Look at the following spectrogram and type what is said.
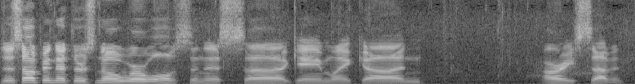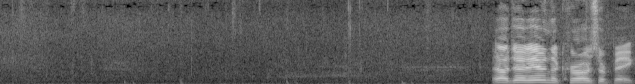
Just hoping that there's no werewolves in this uh, game like uh, in RE7. Oh, dude, even the crows are big.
